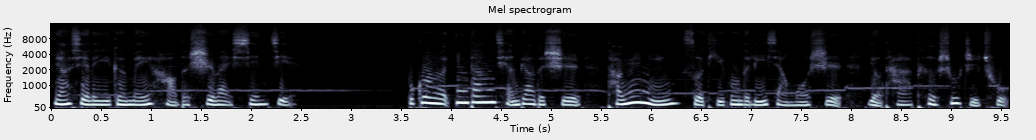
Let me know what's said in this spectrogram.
描写了一个美好的世外仙界。不过，应当强调的是，陶渊明所提供的理想模式有它特殊之处。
